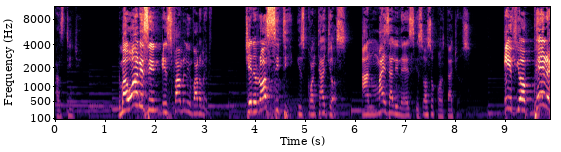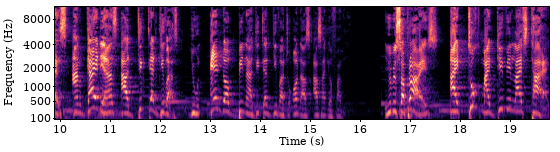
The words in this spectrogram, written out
and stingy. Number one reason is family environment. Generosity is contagious, and miserliness is also contagious. If your parents and guardians are addicted givers, you will end up being addicted giver to others outside your family. You'll be surprised. I took my giving lifestyle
